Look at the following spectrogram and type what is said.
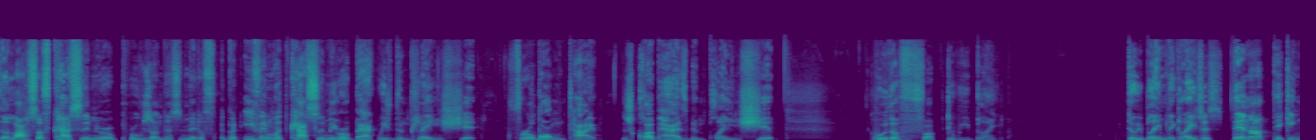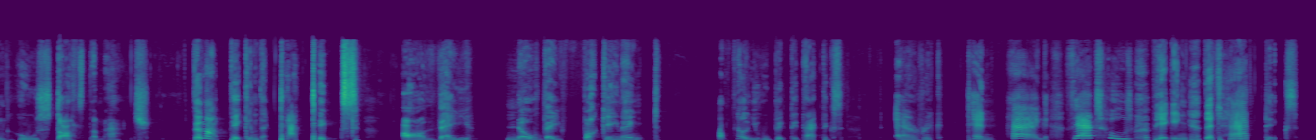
the loss of Casemiro proves on this middle. But even with Casemiro back, we've been playing shit for a long time. This club has been playing shit. Who the fuck do we blame? Do we blame the Glazers? They're not picking who starts the match. They're not picking the tactics, are they? No, they fucking ain't. I'll tell you who picked the tactics. Erik Ten Hag. That's who's picking the tactics.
